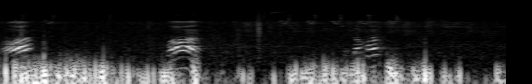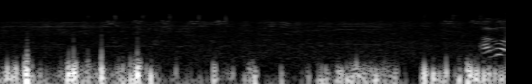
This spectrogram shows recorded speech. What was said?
బా బా. ఎంతమ్మా? అగో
